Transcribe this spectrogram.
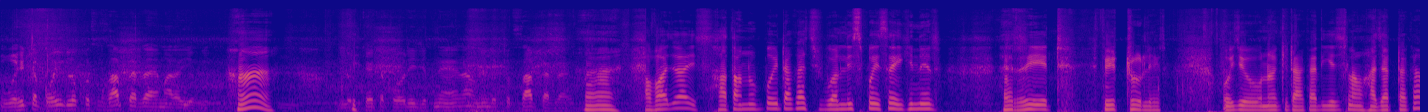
वही टपोरी लोग को तो साफ कर रहा है हमारा योगी हाँ लोग के टपोरी जितने हैं ना उन्हीं लोग को साफ कर रहा है হ্যাঁ ভাবা যায় সাতানব্বই টাকা চুয়াল্লিশ পয়সা এখানের রেট পেট্রোলের ওই যে ওনাকে টাকা দিয়েছিলাম হাজার টাকা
